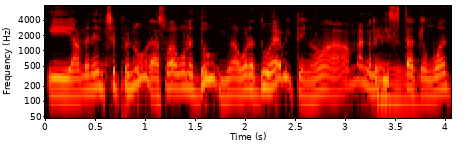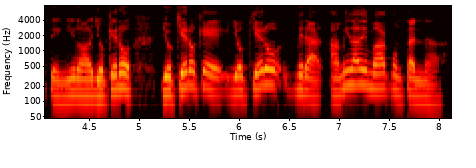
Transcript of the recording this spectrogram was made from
Y I'm an entrepreneur. That's what I want to do. You know, I want to do everything. I'm not going to be stuck in one thing. You know, yo quiero, yo quiero que, yo quiero, mira, a mí nadie me va a contar nada.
